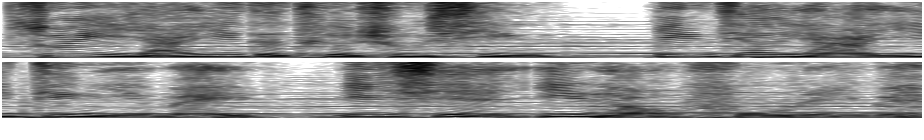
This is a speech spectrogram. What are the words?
所以，牙医的特殊性应将牙医定义为一线医疗服务人员。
